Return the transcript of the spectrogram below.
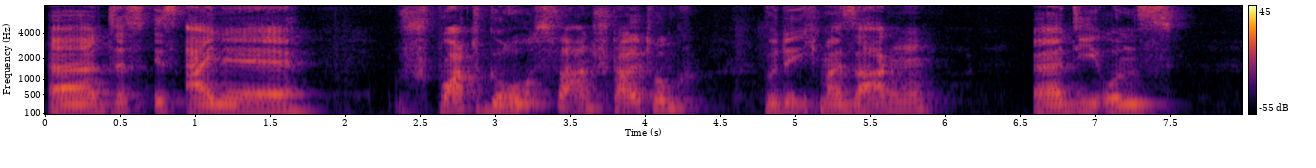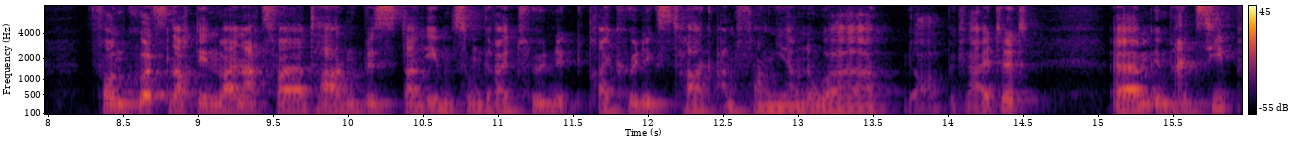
Äh, das ist eine Sportgroßveranstaltung, würde ich mal sagen, äh, die uns von kurz nach den Weihnachtsfeiertagen bis dann eben zum Dreikönigstag Anfang Januar ja, begleitet. Ähm, Im Prinzip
